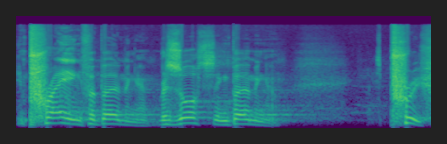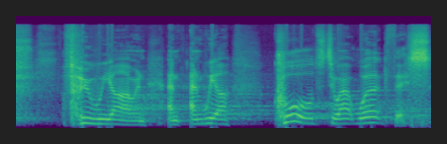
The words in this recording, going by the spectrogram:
in praying for Birmingham, resourcing Birmingham. It's proof of who we are, and, and, and we are called to outwork this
